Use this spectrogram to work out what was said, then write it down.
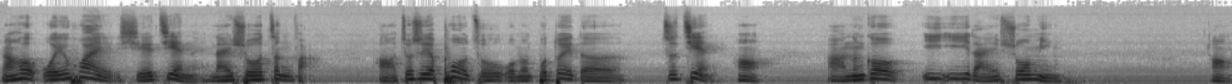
然后为坏邪见呢来说正法，啊，就是要破除我们不对的知见，啊，啊，能够一一来说明，啊，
